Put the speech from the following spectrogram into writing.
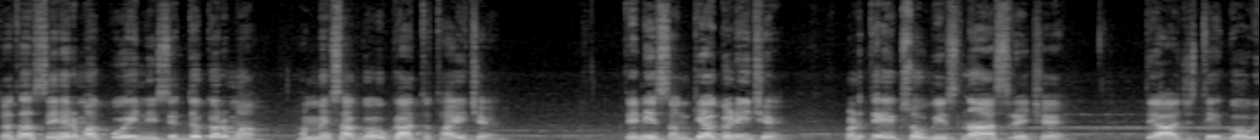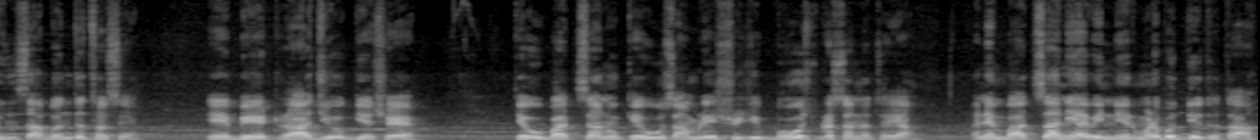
તથા શહેરમાં કોઈ નિષિદ્ધ કર્મ હંમેશા ગૌઘાત થાય છે. તેની સંખ્યા ઘણી છે, પણ તે એકસો વીસના આશરે છે. તે આજથી ગૌહિંસા બંધ થશે. એ ભેટ રાજયોગ્ય છે. તેવું બાદશાહનું કહેવું સાંભળી શ્રીજી બહુ જ પ્રસન્ન થયા અને બાદશાહની આવી નિર્મળ બુદ્ધિ થતાં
